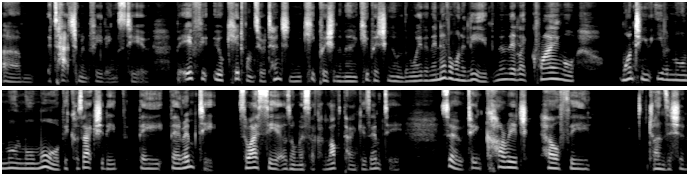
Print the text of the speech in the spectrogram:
um, attachment feelings to you. But if you, your kid wants your attention, you keep pushing them and keep pushing them away, then they never want to leave. And then they're like crying or wanting you even more and more and more and more because actually they they're empty. So I see it as almost like a love tank is empty. So to encourage healthy transition,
